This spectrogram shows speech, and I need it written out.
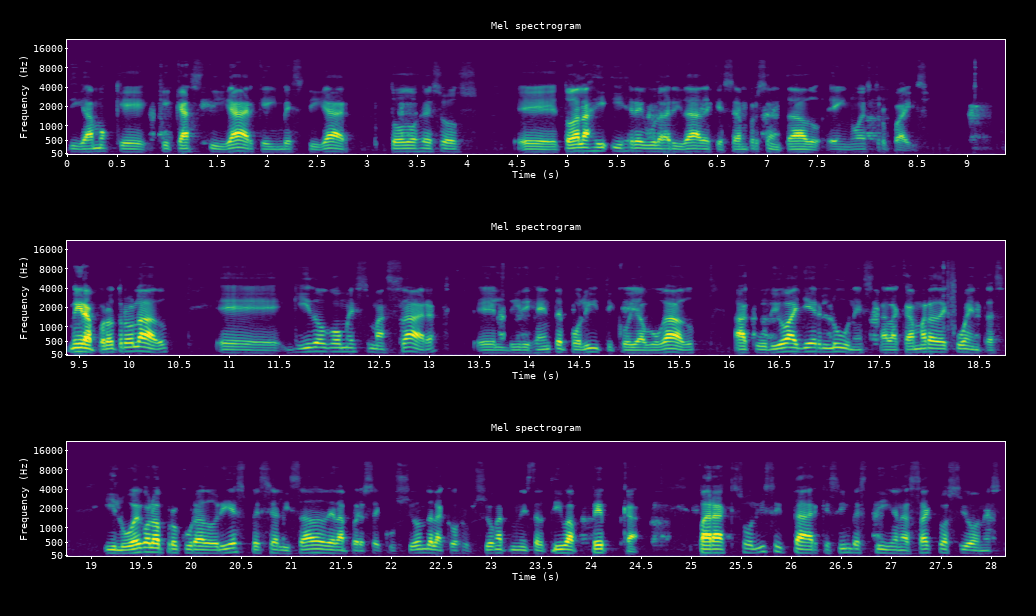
digamos que, castigar, que investigar todos esos, eh, todas las irregularidades que se han presentado en nuestro país. Mira, por otro lado, Guido Gómez Mazara, el dirigente político y abogado, acudió ayer lunes a la Cámara de Cuentas y luego a la Procuraduría Especializada de la Persecución de la Corrupción Administrativa PEPCA para solicitar que se investiguen las actuaciones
